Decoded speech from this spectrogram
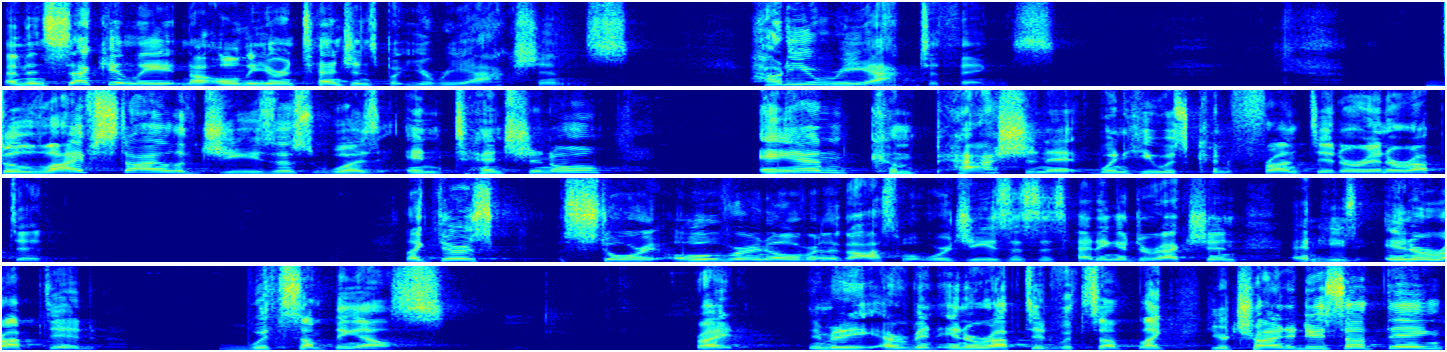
And then, secondly, not only your intentions, but your reactions. How do you react to things? The lifestyle of Jesus was intentional and compassionate when he was confronted or interrupted. Like there's story over and over in the gospel where Jesus is heading a direction and he's interrupted with something else. Right? Anybody ever been interrupted with something? Like you're trying to do something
